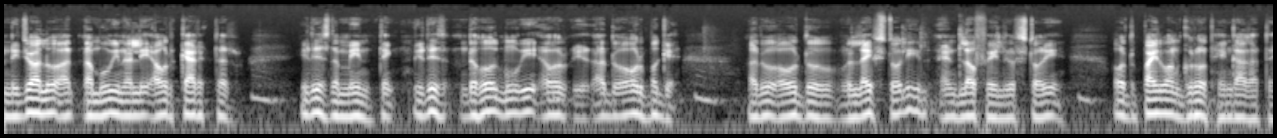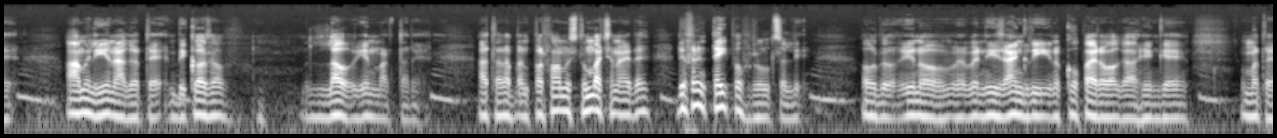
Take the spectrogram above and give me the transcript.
ನಿಜವಾಗ್ಲೂ ಆ- ಆ ಮೂವಿನಲ್ಲಿ ಅವ್ರ character it is the main thing it is the whole movie ಅವ್ರ ಅದು ಅವ್ರ ಬಗ್ಗೆ. ಅದು ಅವ್ರದ್ದು life story and love failure story ಅವ್ರದ್ದು ಪೈಲ್ವಾನ್ ಗ್ರೋತ್ ಹೆಂಗಾಗತ್ತೆ? ಆಮೇಲೆ ಏನಾಗುತ್ತೆ? ಬಿಕಾಸ್ ಆಫ್ ಲವ್ ಏನು ಮಾಡ್ತಾರೆ? ಆ ಥರ ಬಂದು ಪರ್ಫಾರ್ಮೆನ್ಸ್ ತುಂಬ ಚೆನ್ನಾಗಿದೆ. ಡಿಫ್ರೆಂಟ್ ಟೈಪ್ ಆಫ್ ರೋಲ್ಸಲ್ಲಿ ಹೌದು ಏನೋ ವೆನ್ ಈಸ್ ಆ್ಯಂಗ್ರಿ ಏನೋ ಕೋಪ ಇರುವಾಗ ಹೇಗೆ? ಮತ್ತು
